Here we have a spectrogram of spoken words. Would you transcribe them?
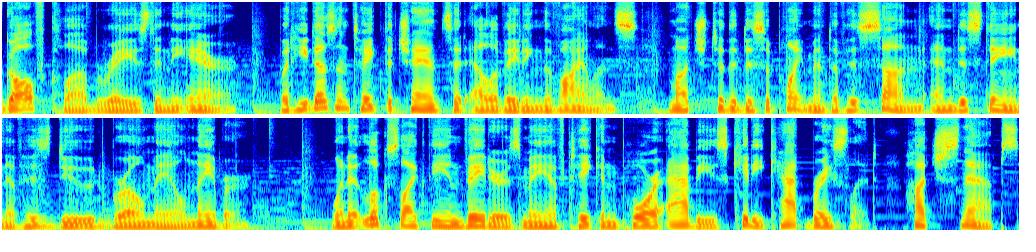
golf club raised in the air, but he doesn't take the chance at elevating the violence, much to the disappointment of his son and disdain of his dude bro male neighbor. When it looks like the invaders may have taken poor Abby's kitty cat bracelet, Hutch snaps,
